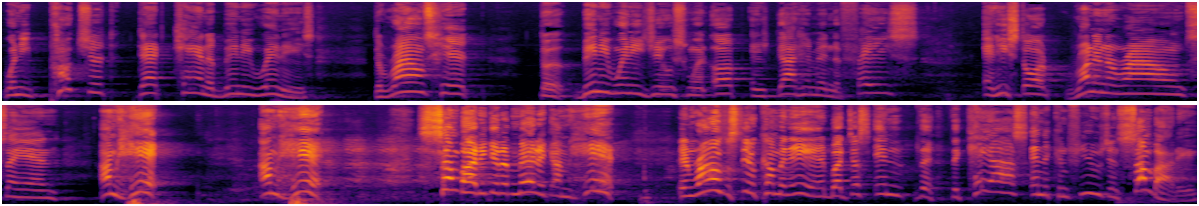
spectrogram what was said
When he punctured that can of beanie weenies, the rounds hit, the beanie weenie juice went up and got him in the face and he started running around saying, I'm hit. I'm hit. Somebody get a medic. I'm hit. And rounds are still coming in, but just in the, the chaos and the confusion, somebody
